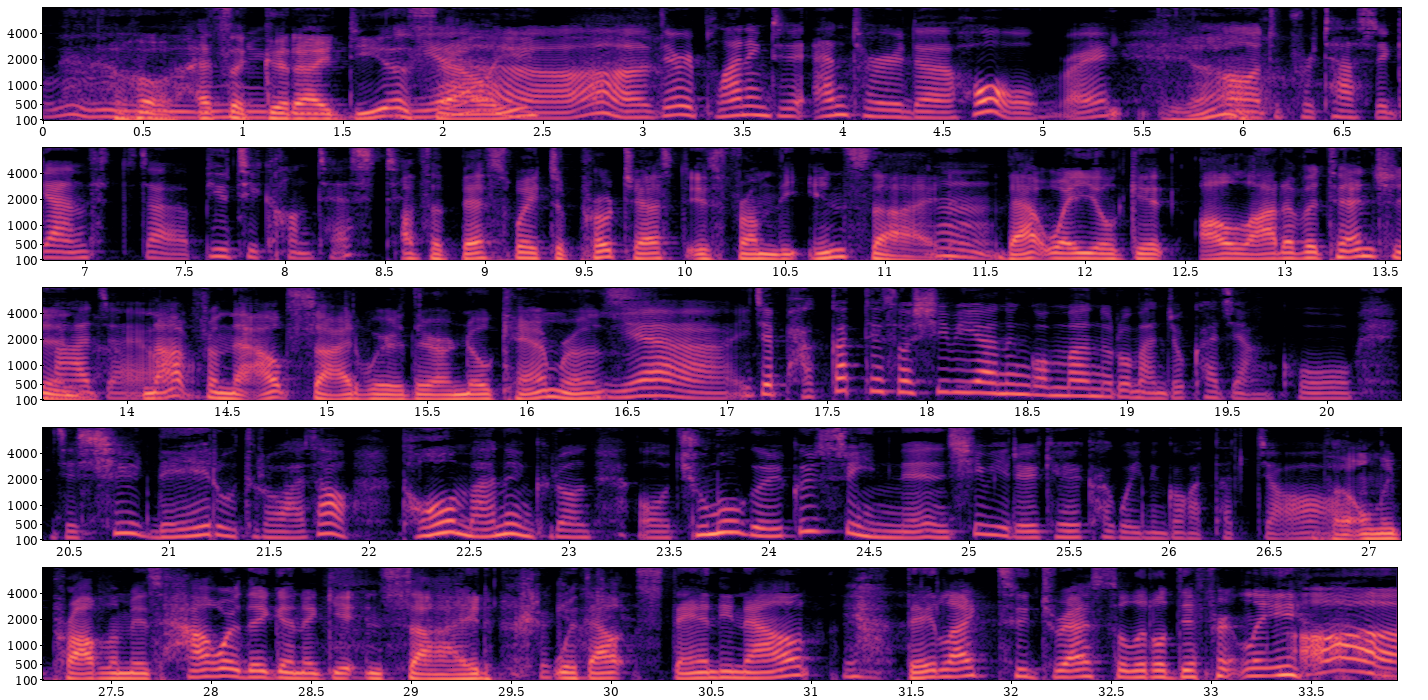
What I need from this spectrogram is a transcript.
Oh, that's a good idea, Sally. Yeah, they're planning to enter the hall, right? Yeah. Uh, to protest against the beauty contest. Uh, the best way to protest is from the inside. That way you'll get a lot of attention. 맞아요. Not from the outside where there are no cameras. Yeah, 이제 바깥에서 시위하는 것만으로 만족하지 않고 이제 실내로 들어와서 더 많은 그런 어, 주목을 끌 수 있는 시위를 계획하고 있는 것 같았죠. The only problem is how are they going to get inside without standing out? They like to dress a little Differently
